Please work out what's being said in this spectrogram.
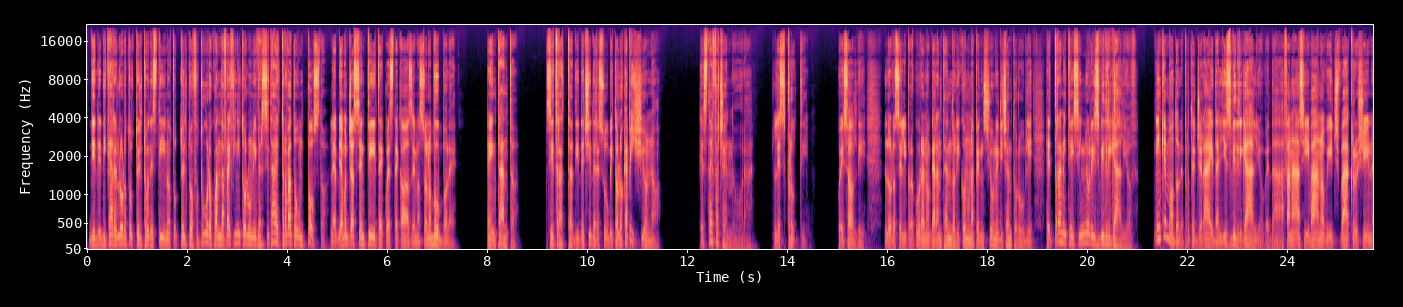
Di dedicare loro tutto il tuo destino, tutto il tuo futuro quando avrai finito l'università e trovato un posto? Le abbiamo già sentite queste cose, ma sono bubbole. E intanto si tratta di decidere subito, lo capisci o no? Che stai facendo ora? Le sfrutti. Quei soldi loro se li procurano garantendoli con una pensione di 100 rubli e tramite i signori Svidrigaliov. In che modo le proteggerai dagli Svidrigaliov e da Afanasi Ivanovich Vakrushin,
